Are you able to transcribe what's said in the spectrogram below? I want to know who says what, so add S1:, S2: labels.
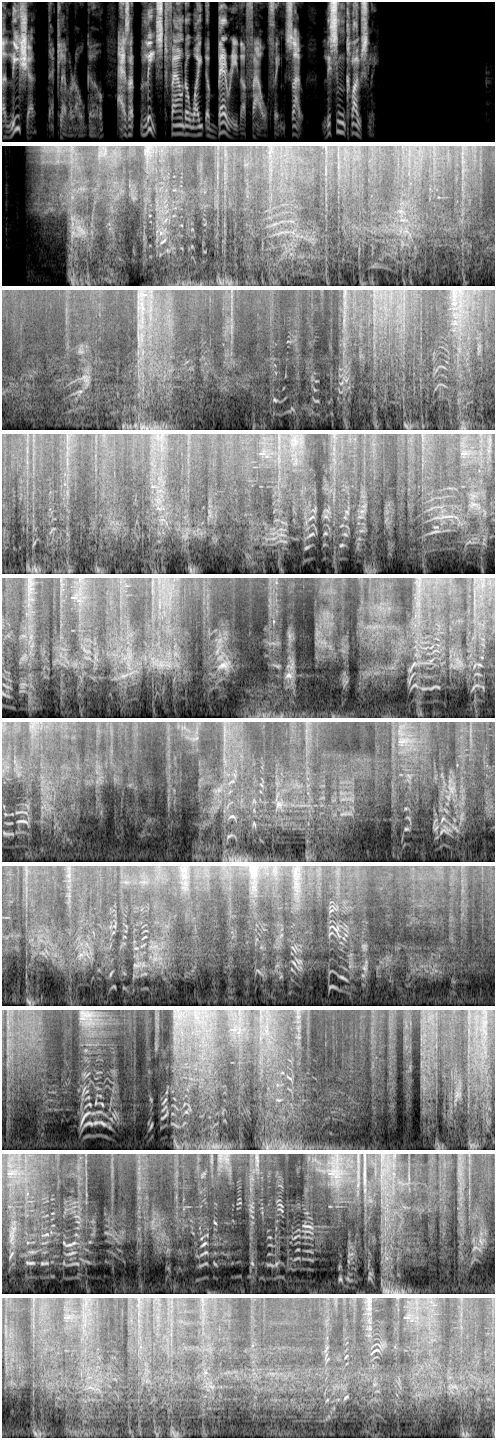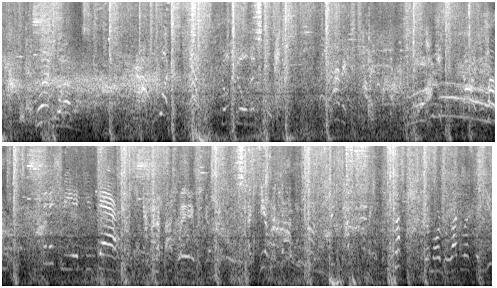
S1: Olesya, the clever old girl, has at least found a way to bury the foul thing. So, listen closely.
S2: Imbibing a potion. Storm vermin? I hear him. Right, Stormer. Look, a big punch. Look, a warrior rat. Leech incoming. Hey, Sigmar. Healing Well, well, well. Looks like the rat men are at a snag. That storm vermin's mine.
S3: Not as sneaky as you believe, runner.
S2: Sigmar's teeth, what was that?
